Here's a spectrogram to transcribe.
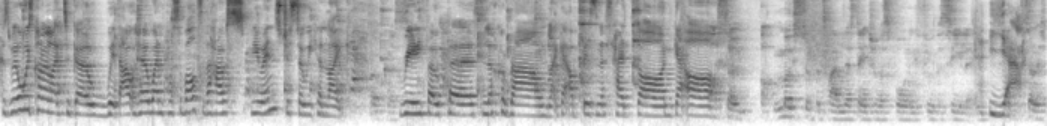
because we always kind of like to go without her when possible to the house viewings just so we can like Focus. really focus, look around, like get our business heads on, get our Also, most of the time there's danger of us falling through the ceiling. yeah. So it's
